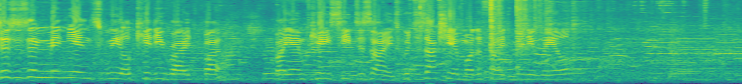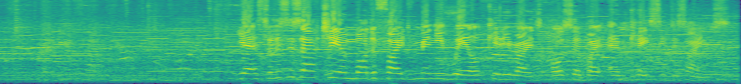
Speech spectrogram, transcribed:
This is a Minions wheel kiddie ride by, by MKC Designs, which is actually a modified mini wheel. Yeah, so this is actually a modified mini wheel kiddie ride, also by MKC Designs.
